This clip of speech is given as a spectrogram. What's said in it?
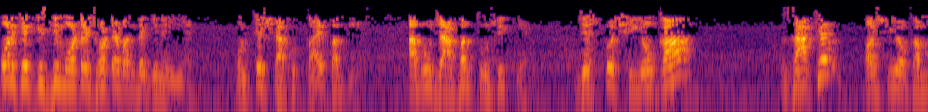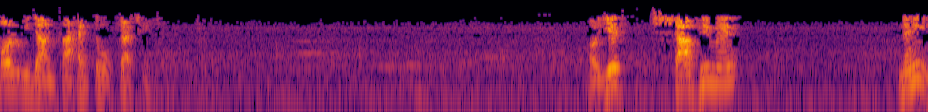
ان کے کسی موٹے چھوٹے بندے کی نہیں ہے۔ ان کے شیخ الطائفہ کی ہے، ابو جعفر توسی کی ہے، جس کو شیوں کا ذاکر اور شیوں کا مولوی جانتا ہے کہ وہ کیا چیز ہے۔ اور یہ شافی میں نہیں،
